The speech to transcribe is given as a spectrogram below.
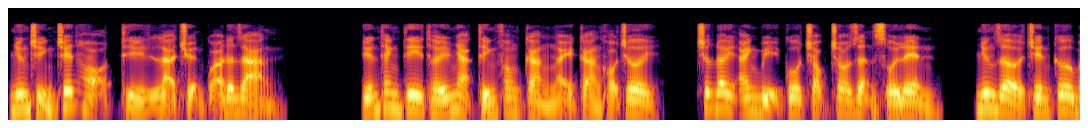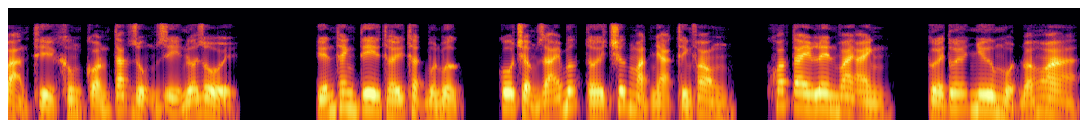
nhưng chỉnh chết họ thì là chuyện quá đơn giản. Yến thanh ti thấy nhạc thính phong càng ngày càng khó chơi, trước đây anh bị cô chọc cho giận sôi lên, nhưng giờ trên cơ bản thì không còn tác dụng gì nữa rồi. Yến thanh ti thấy thật buồn bực, cô chậm rãi bước tới trước mặt nhạc thính phong, khoác tay lên vai anh cười tươi như một đoá hoa,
